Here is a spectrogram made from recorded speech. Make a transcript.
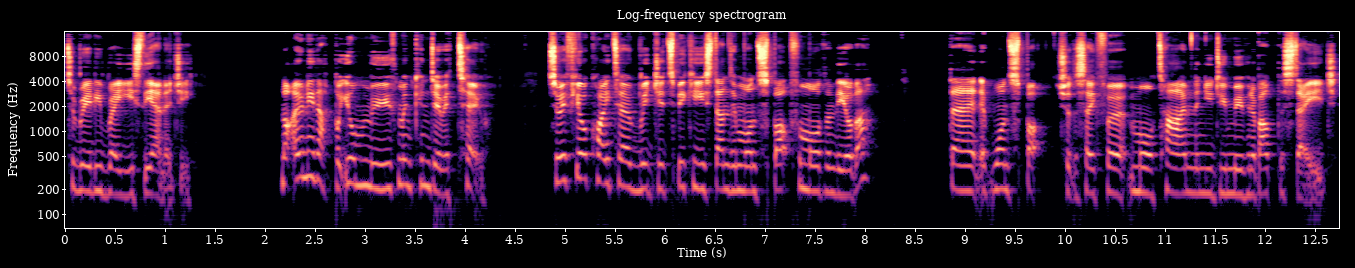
to really raise the energy. Not only that, but your movement can do it too. So if you're quite a rigid speaker, you stand in one spot for more than the other, then if one spot, should I say, for more time than you do moving about the stage,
